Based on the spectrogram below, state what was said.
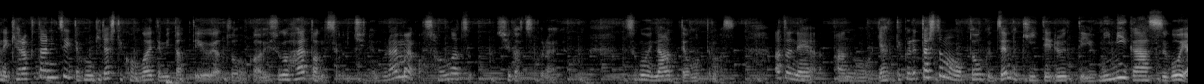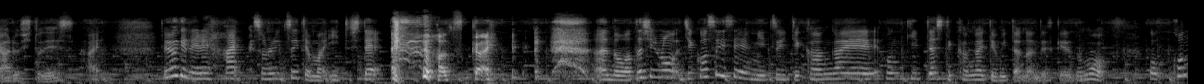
ねキャラクターについて本気出して考えてみたっていうやつがすごい流行ったんですよ。1年ぐらい前か。3月4月ぐらいですごいなって思ってます。あとねあのやってくれた人のトーク全部聞いてるっていう耳がすごいある人です。はい。というわけでねはい。それについてはまあいいとして 扱い。あの私の自己推薦について考え本気出して考えてみたなんですけれどもこの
